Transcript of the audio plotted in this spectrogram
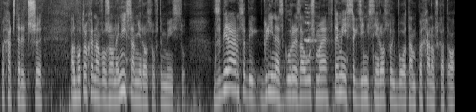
pH 4,3, albo trochę nawożone, nic tam nie rosło w tym miejscu. Zbierałem sobie glinę z góry, załóżmy, w te miejsce, gdzie nic nie rosło i było tam pH na przykład o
